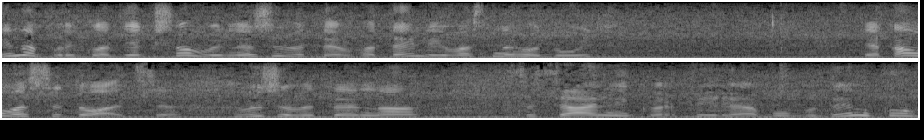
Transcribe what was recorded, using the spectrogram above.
І, наприклад, якщо ви не живете в готелі і вас не годують, яка у вас ситуація? Ви живете на соціальній квартирі або будинку,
